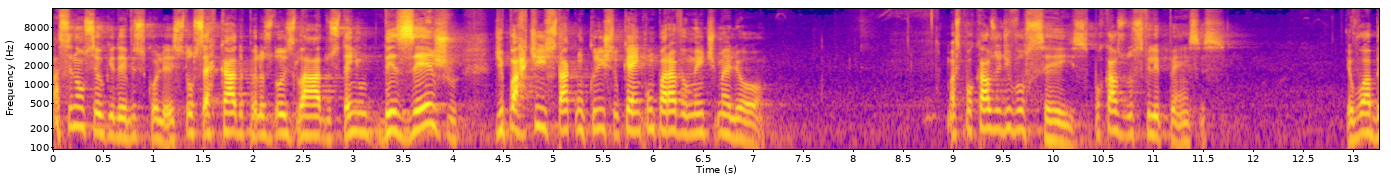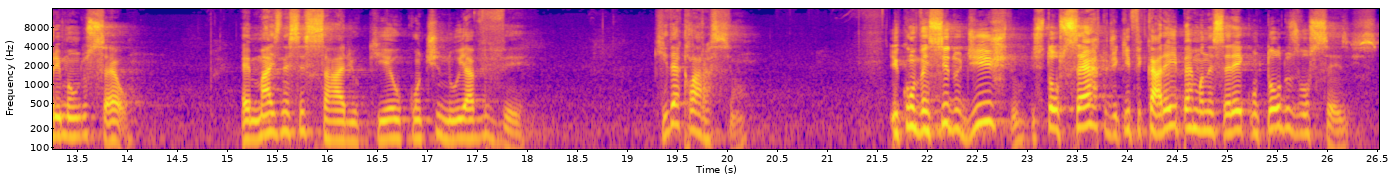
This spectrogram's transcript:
Assim não sei o que devo escolher. Estou cercado pelos dois lados, tenho desejo de partir e estar com Cristo, que é incomparavelmente melhor. Mas por causa de vocês, por causa dos filipenses, eu vou abrir mão do céu. É mais necessário que eu continue a viver. Que declaração! E convencido disto, estou certo de que ficarei e permanecerei com todos vocês,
